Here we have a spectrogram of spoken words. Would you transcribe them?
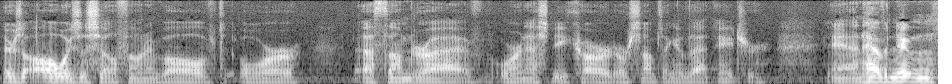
There's always a cell phone involved, or a thumb drive, or an SD card, or something of that nature. And having Newton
